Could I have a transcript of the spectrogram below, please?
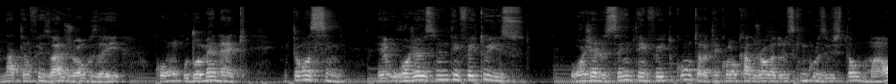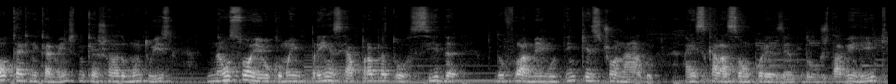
O Natan fez vários jogos aí com o Domenech. Então, assim, é, o Rogério Senna tem feito isso. O Rogério Senna tem feito o contrário, tem colocado jogadores que, inclusive, estão mal tecnicamente, não questionado muito isso. Não só eu, como a imprensa e a própria torcida do Flamengo tem questionado a escalação, por exemplo, do Gustavo Henrique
